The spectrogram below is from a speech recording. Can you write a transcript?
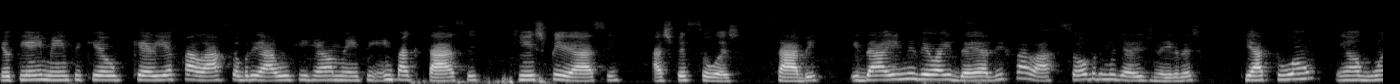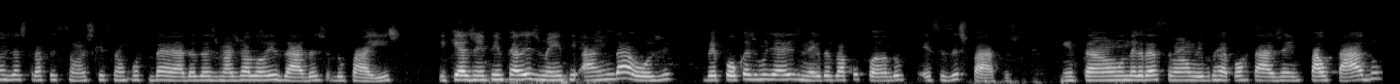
eu tinha em mente que eu queria falar sobre algo que realmente impactasse, que inspirasse as pessoas, sabe? E daí me veio a ideia de falar sobre mulheres negras que atuam em algumas das profissões que são consideradas as mais valorizadas do país e que a gente, infelizmente, ainda hoje vê poucas mulheres negras ocupando esses espaços. Então, Negração é um livro-reportagem pautado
